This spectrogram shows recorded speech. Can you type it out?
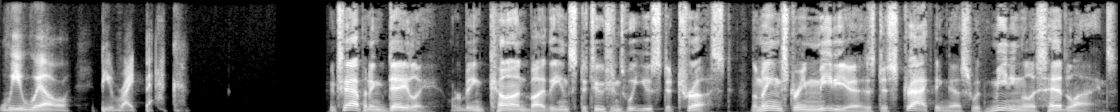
We will be right back. It's happening daily. We're being conned by the institutions we used to trust. The mainstream media is distracting us with meaningless headlines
